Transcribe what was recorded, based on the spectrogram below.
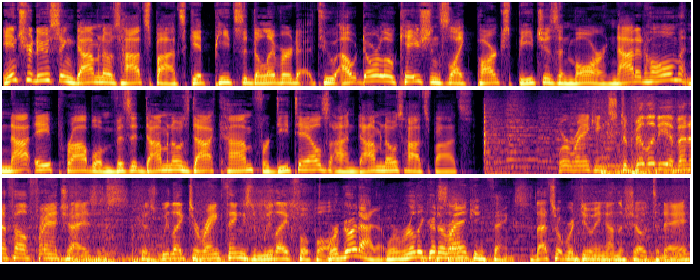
Introducing Domino's Hotspots. Get pizza delivered to outdoor locations like parks, beaches, and more. Not at home? Not a problem. Visit Domino's.com for details on Domino's Hotspots. We're ranking stability of NFL franchises because we like to rank things and we like football. We're good at it. We're really good at So- ranking things. So that's what we're doing on the show today.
